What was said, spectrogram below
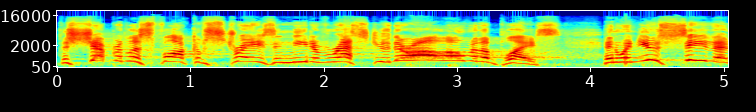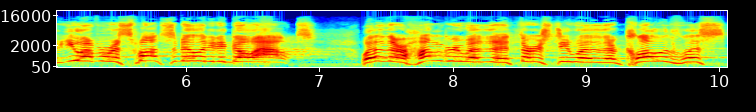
the shepherdless flock of strays in need of rescue. They're all over the place. And when you see them, you have a responsibility to go out. Whether they're hungry, whether they're thirsty, whether they're clothless,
